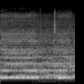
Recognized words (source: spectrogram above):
chapter.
